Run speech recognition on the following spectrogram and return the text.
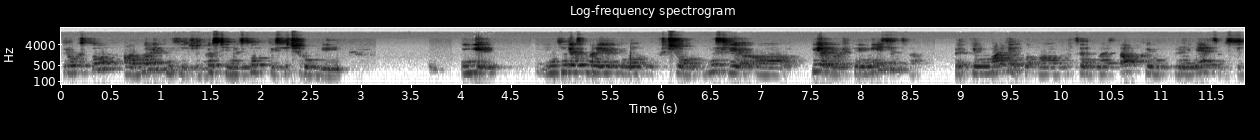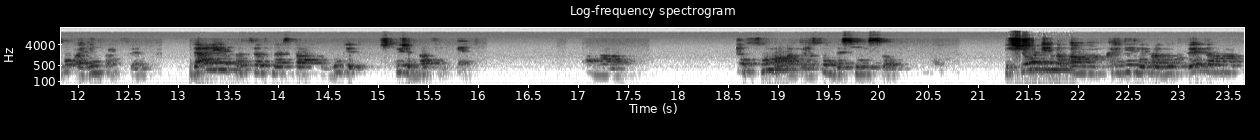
301 тысячи до 700 тысяч рублей. И интересно в чем? Если а, первых три месяца предприниматель, процентная ставка ему применяется всего 1%. Далее процентная ставка будет 4,25%. Ну, Сумма от 300 до 700. Еще один а, кредитный продукт – это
